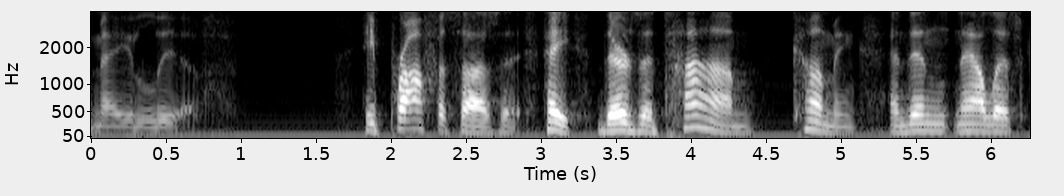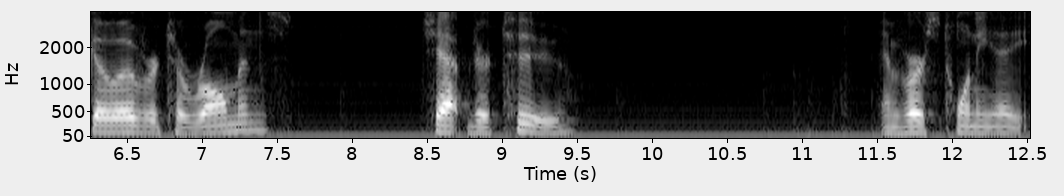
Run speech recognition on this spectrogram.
may live. He prophesies that, hey, there's a time coming. And then now let's go over to Romans chapter 2 and verse 28.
